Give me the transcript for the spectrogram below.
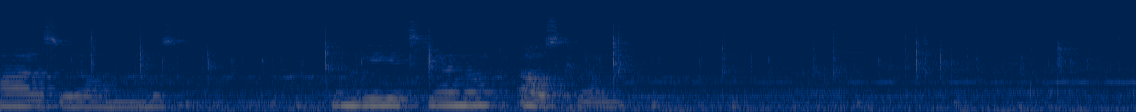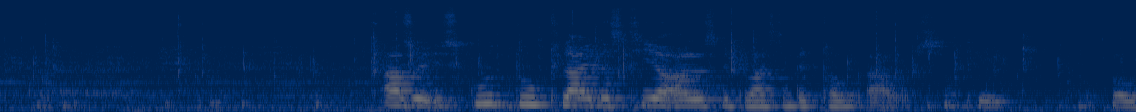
also, dann muss. Wenn wir jetzt hier einmal auskleiden. Also ist gut, du kleidest hier alles mit weißem Beton aus. Okay. Oh,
